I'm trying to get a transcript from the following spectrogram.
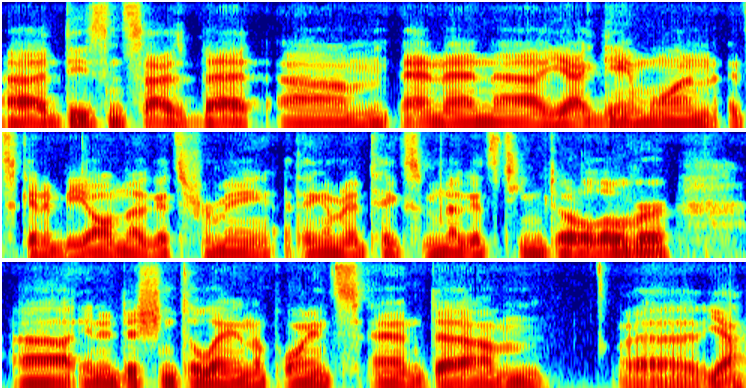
uh, decent sized bet. Um, and then, uh, yeah, game one, it's going to be all Nuggets for me. I think I'm going to take some Nuggets team total over uh, in addition to laying the points. And um, uh, yeah,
